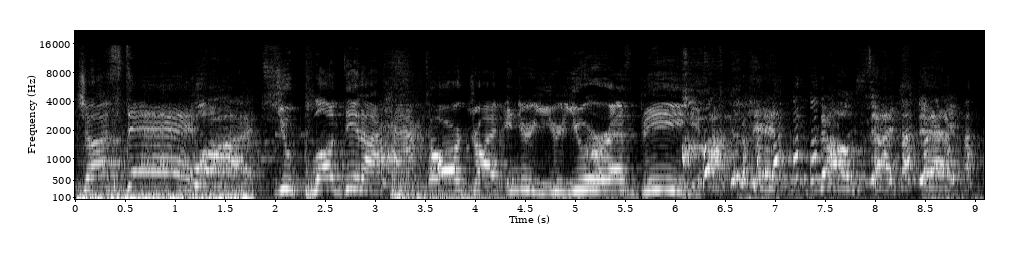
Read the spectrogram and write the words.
Justin! What? You plugged in a hacked hard drive in your, your USB. no such thing.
